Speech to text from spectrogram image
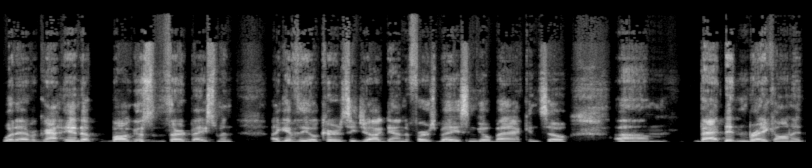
whatever. Ground, end up ball goes to the third baseman. I give the old courtesy jog down to first base and go back. And so, um, bat didn't break on it.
